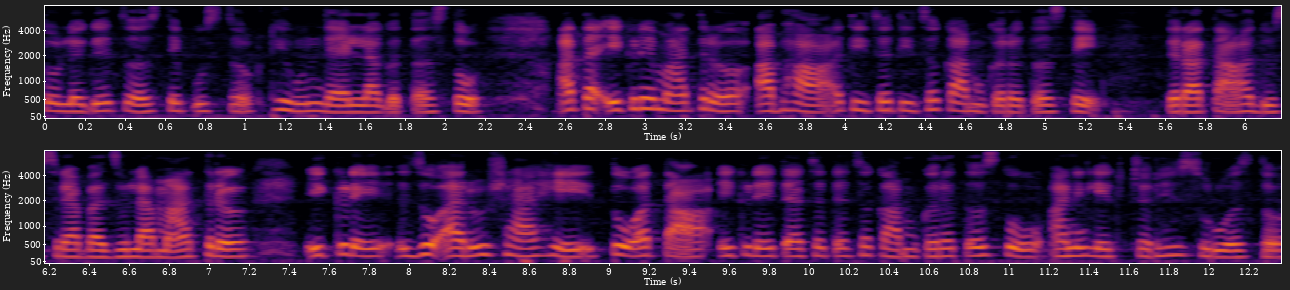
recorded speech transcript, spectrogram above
तो लगेचच ते पुस्तक ठेवून द्यायला लागत असतो. आता इकडे मात्र आभा तिचं तिचं काम करत असते. तर आता दुसऱ्या बाजूला मात्र इकडे जो आरुष आहे तो आता इकडे त्याचं त्याचं काम करत असतो आणि लेक्चर हे सुरू असतं.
